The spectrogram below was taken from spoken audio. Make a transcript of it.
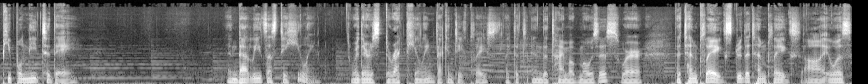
people need today and that leads us to healing, where there's direct healing that can take place, like the t- in the time of Moses, where the 10 plagues, through the 10 plagues, uh, it was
